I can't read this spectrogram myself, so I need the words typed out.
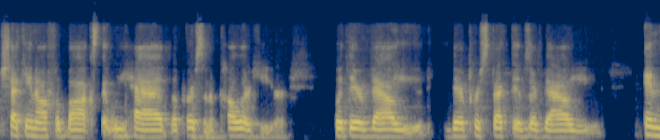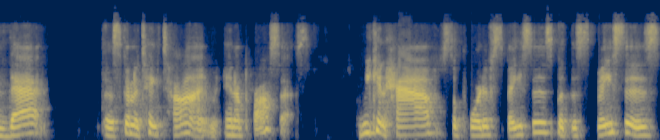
checking off a box that we have a person of color here, but they're valued, their perspectives are valued. And that is going to take time in a process we can have supportive spaces, but the spaces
